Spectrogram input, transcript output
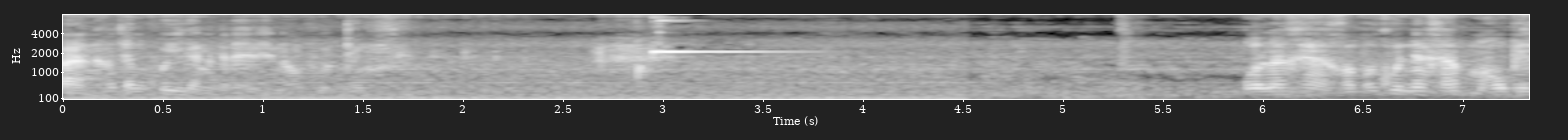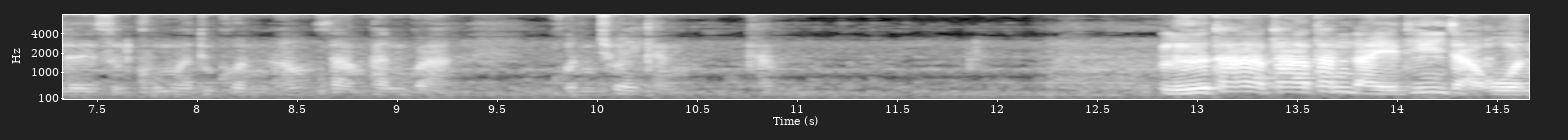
บ้านเขาจังคุยกันก็ได้เลยเนาะพูดถึงโอนราคาขอบพระคุณนะครับเมาไปเลยสุดคุ้มกับทุกคนเอาสามพันกว่าคนช่วยกันครับ หรือถ้าถ้าท่านใดที่จะโอน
